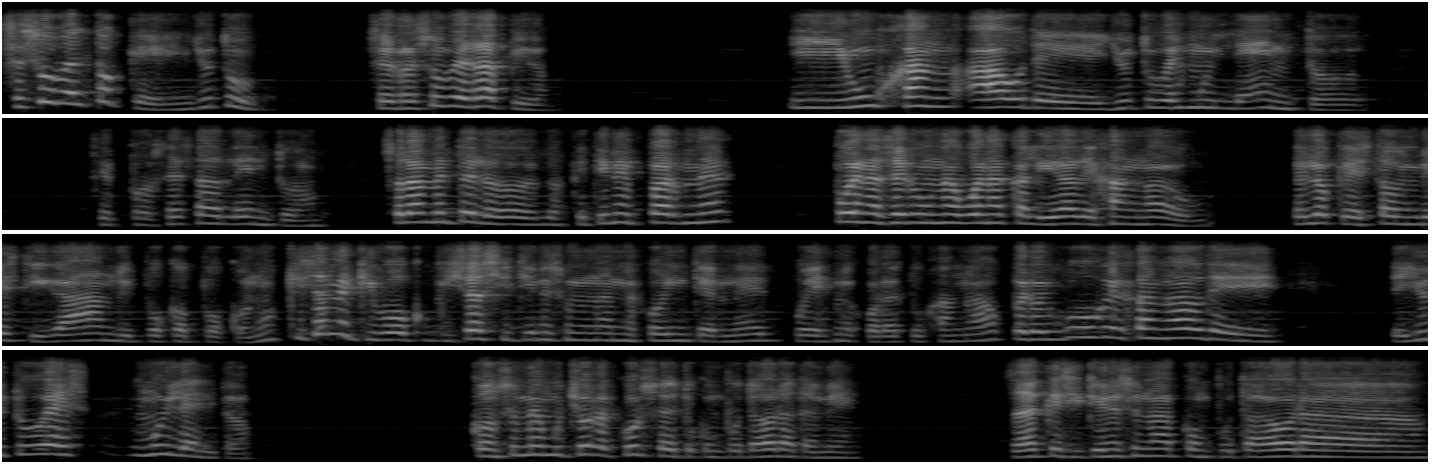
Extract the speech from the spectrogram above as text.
se sube el toque en YouTube. Se resube rápido. Y un hangout de YouTube es muy lento. Se procesa lento. Solamente los, los que tienen partner pueden hacer una buena calidad de hangout. Es lo que he estado investigando y poco a poco, ¿no? Quizás me equivoco, quizás si tienes una mejor internet puedes mejorar tu hangout, pero el Google Hangout de, de YouTube es muy lento consume mucho recursos de tu computadora también. sabes que si tienes una computadora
